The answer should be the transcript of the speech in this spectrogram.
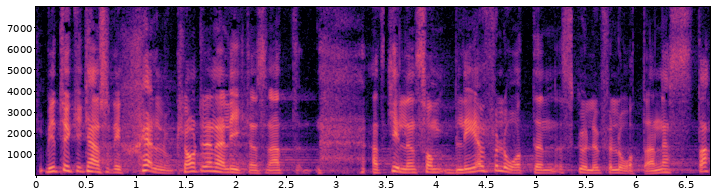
Vi tycker kanske det är självklart i den här liknelsen att, att killen som blev förlåten skulle förlåta nästa.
